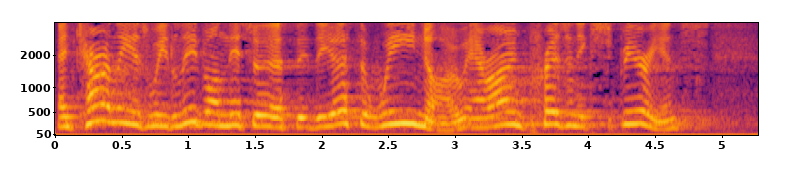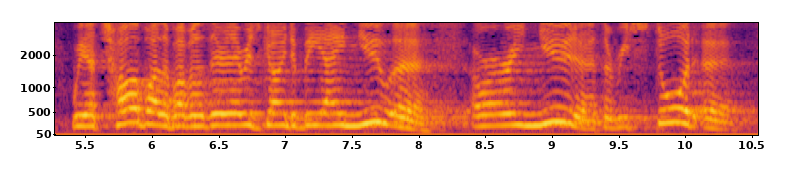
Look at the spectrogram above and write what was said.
And currently as we live on this earth, the, the earth that we know, our own present experience, we are told by the Bible that there, there is going to be a new earth, or a renewed earth, a restored earth.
